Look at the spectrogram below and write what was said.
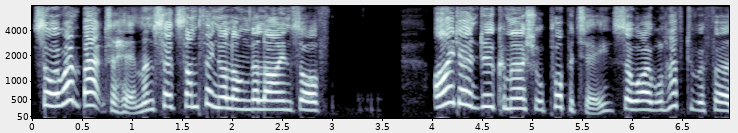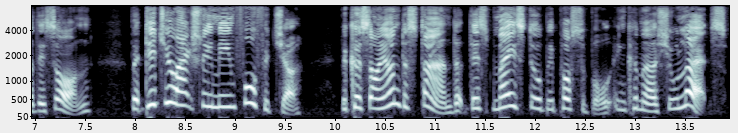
So I went back to him and said something along the lines of I don't do commercial property, so I will have to refer this on, but did you actually mean forfeiture? Because I understand that this may still be possible in commercial lets.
